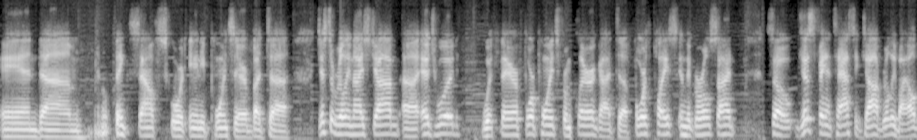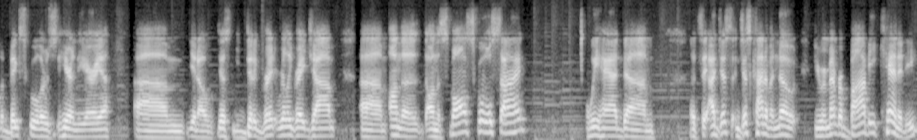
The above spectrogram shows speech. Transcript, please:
and um, I don't think South scored any points there, but uh, just a really nice job. Uh, Edgewood, with their four points from Clara, got uh, fourth place in the girls' side. So just fantastic job, really, by all the big schoolers here in the area. Um, you know, just did a great, really great job. Um, on the on the small school side, we had um, let's see, I just just kind of a note. Do you remember Bobby Kennedy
